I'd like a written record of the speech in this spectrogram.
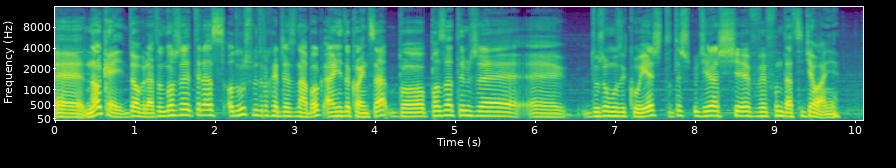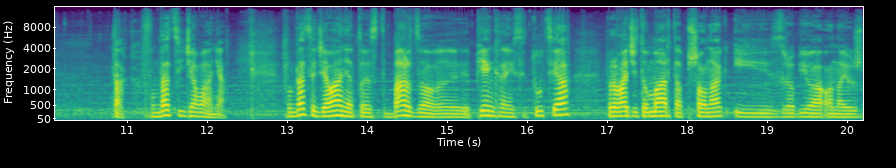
E, no okej, dobra, to może teraz odłóżmy trochę jazz na bok, ale nie do końca, bo poza tym, że e, dużo muzykujesz, to też udzielasz się w Fundacji Działanie. Tak, Fundacji Działania. Fundacja Działania to jest bardzo y, piękna instytucja. Prowadzi to Marta Przonak i zrobiła ona już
